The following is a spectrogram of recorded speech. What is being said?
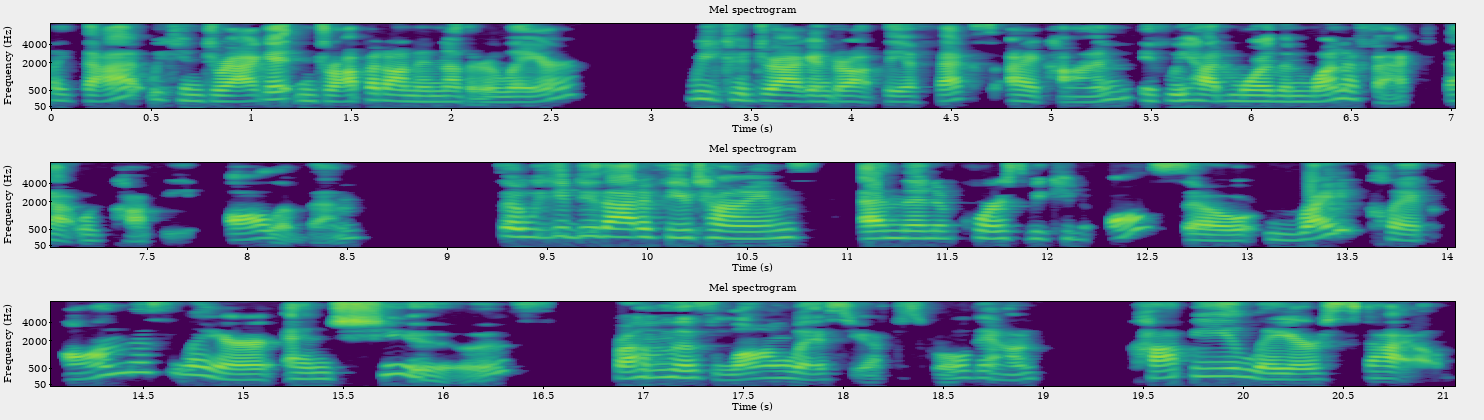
like that. We can drag it and drop it on another layer. We could drag and drop the effects icon. If we had more than one effect, that would copy all of them. So we could do that a few times. And then, of course, we can also right click on this layer and choose from this long list. You have to scroll down, copy layer style.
